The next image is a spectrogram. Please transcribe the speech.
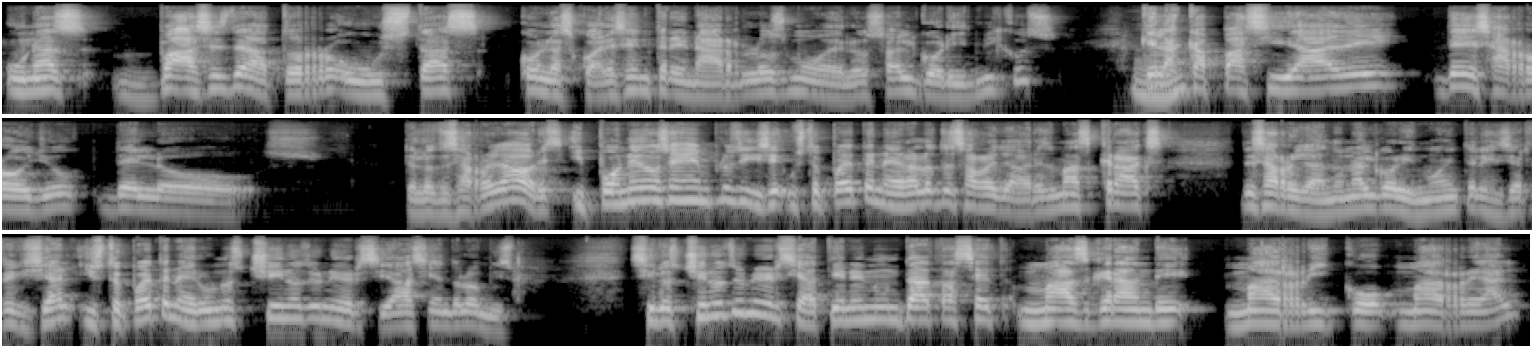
unas bases de datos robustas con las cuales entrenar los modelos algorítmicos que la capacidad de, desarrollo de los, de los desarrolladores. Y pone dos ejemplos y dice, usted puede tener a los desarrolladores más cracks desarrollando un algoritmo de inteligencia artificial y usted puede tener unos chinos de universidad haciendo lo mismo. Si los chinos de universidad tienen un dataset más grande, más rico, más real,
